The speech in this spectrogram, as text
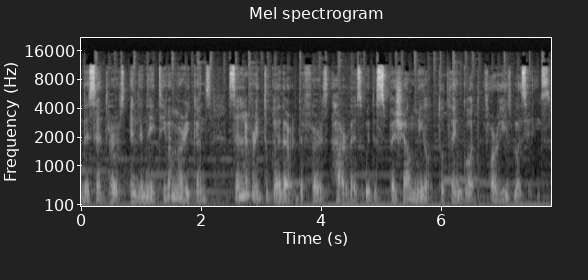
the settlers and the Native Americans celebrate together the first harvest with a special meal to thank God for his blessings.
